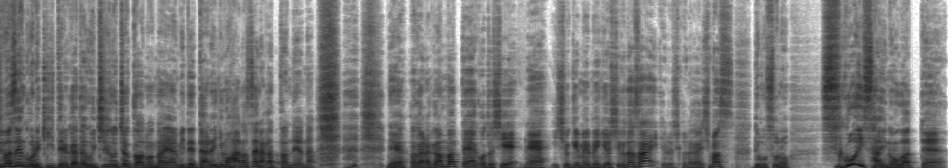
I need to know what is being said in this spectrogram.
すいません、これ聞いてる方、うちのちょっとあの悩みで誰にも話せなかったんだよな。ね、だから頑張って今年。ね、一生懸命勉強してください。よろしくお願いします。でもその、すごい才能があって、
